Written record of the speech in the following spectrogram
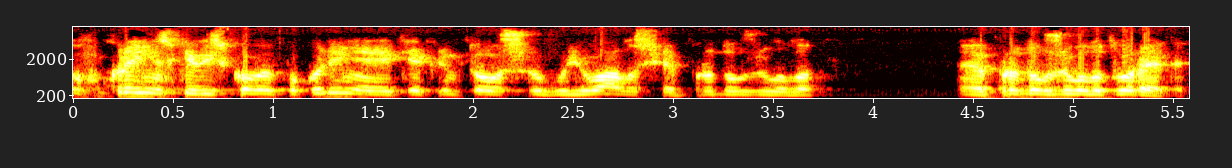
українське військове покоління, яке, крім того, що воювало, ще продовжувало, е, продовжувало творити.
